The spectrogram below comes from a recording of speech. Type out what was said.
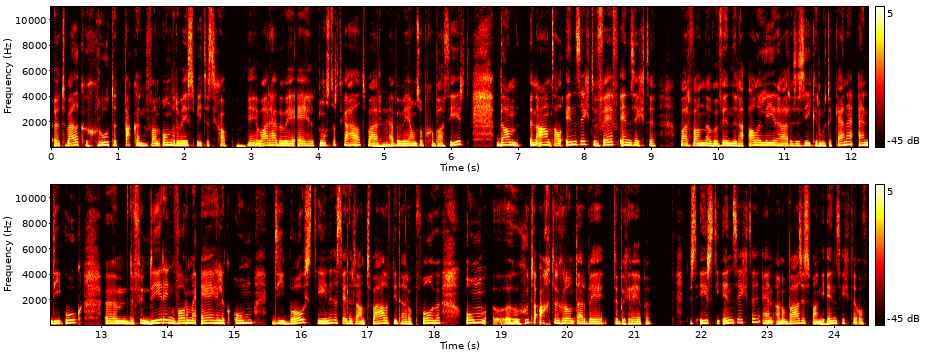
uit welke grote takken van onderwijswetenschap, hè, waar hebben wij eigenlijk mosterd gehaald, waar mhm. hebben wij ons op gebaseerd. Dan een aantal inzichten, vijf inzichten, waarvan dat we vinden dat alle leraren ze zeker moeten kennen en die ook ehm, de fundering vormen eigenlijk om die bouwstenen, dat zijn er dan twaalf die daarop volgen, om een goede achtergrond daarbij te begrijpen. Dus eerst die inzichten en op basis van die inzichten, of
